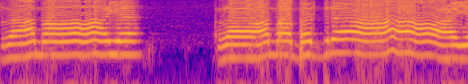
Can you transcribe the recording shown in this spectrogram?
రామాయ రామభద్రాయ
